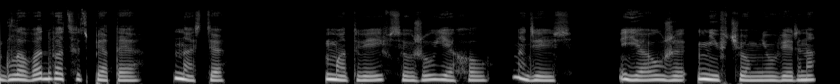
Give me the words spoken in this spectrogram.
Глава двадцать пятая. Настя. Матвей все же уехал, надеюсь. Я уже ни в чем не уверена.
